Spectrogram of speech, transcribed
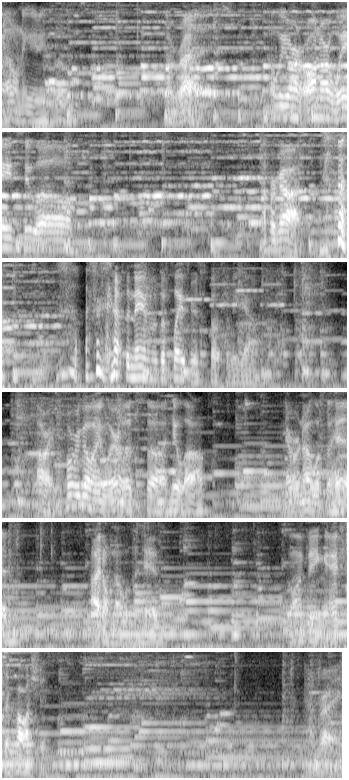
I don't need any of those. Alright. So we are on our way to, uh... I forgot. I forgot the name of the place we're supposed to be going. Alright, before we go anywhere, let's uh, heal up. You never know what's ahead. I don't know what's ahead. So I'm being extra cautious. Alright.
